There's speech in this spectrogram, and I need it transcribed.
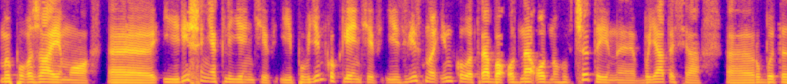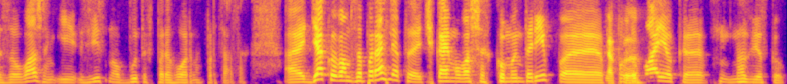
ми поважаємо е, і рішення клієнтів, і поведінку клієнтів. І звісно, інколи треба одне одного вчити і не боятися е, робити зауважень, і звісно, бути в переговорних процесах. Е, дякую вам за перегляд. Чекаємо ваших коментарів, е, вподобайок е, на зв'язку.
